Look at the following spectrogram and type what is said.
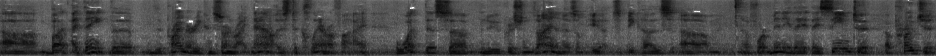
Uh, but I think the the primary concern right now is to clarify what this uh, new Christian Zionism is, because um, for many they, they seem to approach it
